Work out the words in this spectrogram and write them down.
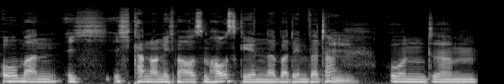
oh Mann, ich, ich kann noch nicht mal aus dem Haus gehen ne, bei dem Wetter. Mhm. Und ähm,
